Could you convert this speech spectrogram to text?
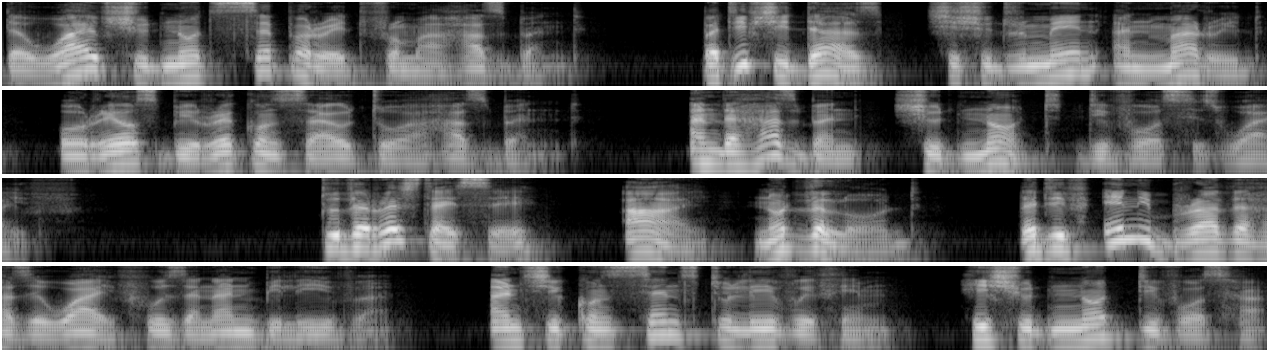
The wife should not separate from her husband, but if she does, she should remain unmarried or else be reconciled to her husband. And the husband should not divorce his wife. To the rest I say, I, not the Lord, that if any brother has a wife who is an unbeliever, and she consents to live with him, he should not divorce her.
